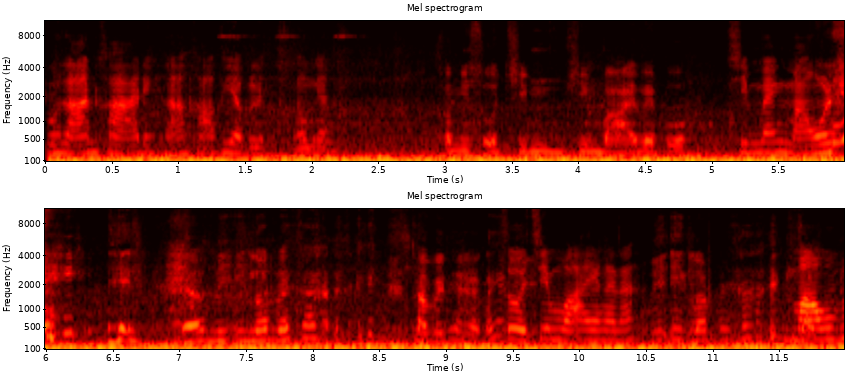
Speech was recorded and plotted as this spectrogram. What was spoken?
โอ้ร้านค้าดิ ร้านค้าเพียบเลย ตรงเนี้ย เขามีสูตรชิมชิมวายไปปุ๊ ชิมแม่งเมาเลย เดี๋ยวมีอีกรถไหมคะทำไปเถอะ สูตรชิมวายยังไงนะ มีอีกรถไหมคะ เมาพอ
